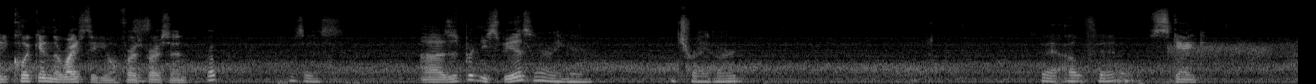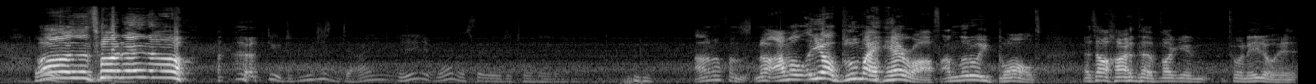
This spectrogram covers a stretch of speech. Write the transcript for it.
you click in the right stick, you go first person. Oh, Who's this? Uh, is this Britney Spears? Get out of here. Try hard. That outfit. Skank. Oh, the tornado! Dude, did we just die? It didn't warn us that there was a tornado. I don't know if I'm. No, I'm a. Yo, blew my hair off. I'm literally bald. That's how hard that fucking tornado hit.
